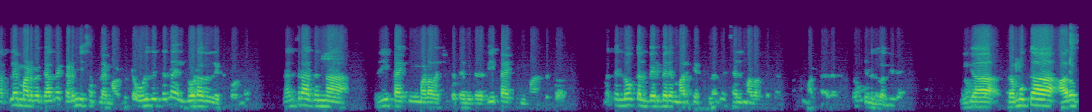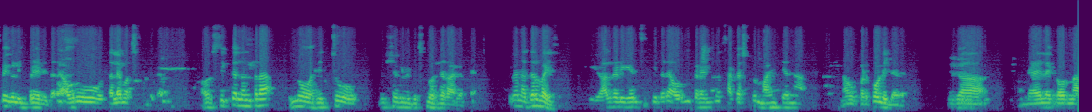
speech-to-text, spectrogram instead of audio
ಸಪ್ಲೈ ಮಾಡ್ಬೇಕಾದ್ರೆ ಕಡಿಮೆ ಸಪ್ಲೈ ಮಾಡ್ಬಿಟ್ಟು ಉಳಿದಿದ್ದನ್ನ ಇಲ್ಲಿ ಗೋಡನ್ ಅಲ್ಲಿ ಇಟ್ಕೊಂಡು ನಂತರ ಅದನ್ನ ರೀಪ್ಯಾಕಿಂಗ್ ಮಾಡೋ ಅವಶ್ಯಕತೆ ಬಿಟ್ಟರೆ ರೀಪ್ಯಾಕಿಂಗ್ ಮಾಡ್ಬಿಟ್ಟು ಮತ್ತೆ ಲೋಕಲ್ ಬೇರೆ ಬೇರೆ ಮಾರ್ಕೆಟ್ಗಳಲ್ಲಿ ಸೆಲ್ ಮಾಡೋ ಕೆಲಸ ಮಾಡ್ತಾ ಇದ್ದಾರೆ ತಿಳಿದು ಬಂದಿದೆ. ಈಗ ಪ್ರಮುಖ ಆರೋಪಿಗಳು ಇಬ್ಬರೇನಿದ್ದಾರೆ ಅವರು ತಲೆಮರೆಸ್ಕೊಂಡಿದ್ದಾರೆ. ಅವ್ರು ಸಿಕ್ಕ ನಂತರ ಇನ್ನೂ ಹೆಚ್ಚು ವಿಷಯಗಳು ಡಿಸ್ಕ್ಲೋಸರ್ ಆಗುತ್ತೆ. ಇವನ್ ಅದರ್ವೈಸ್ ಈಗ ಆಲ್ರೆಡಿ ಏನ್ ಸಿಕ್ಕಿದ್ದಾರೆ, ಅವ್ರ ಕಡೆಯಿಂದ ಸಾಕಷ್ಟು ಮಾಹಿತಿಯನ್ನ ನಾವು ಪಡ್ಕೊಂಡಿದ್ದೇವೆ. ಈಗ ನ್ಯಾಯಾಲಯಕ್ಕೆ ಅವ್ರನ್ನ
